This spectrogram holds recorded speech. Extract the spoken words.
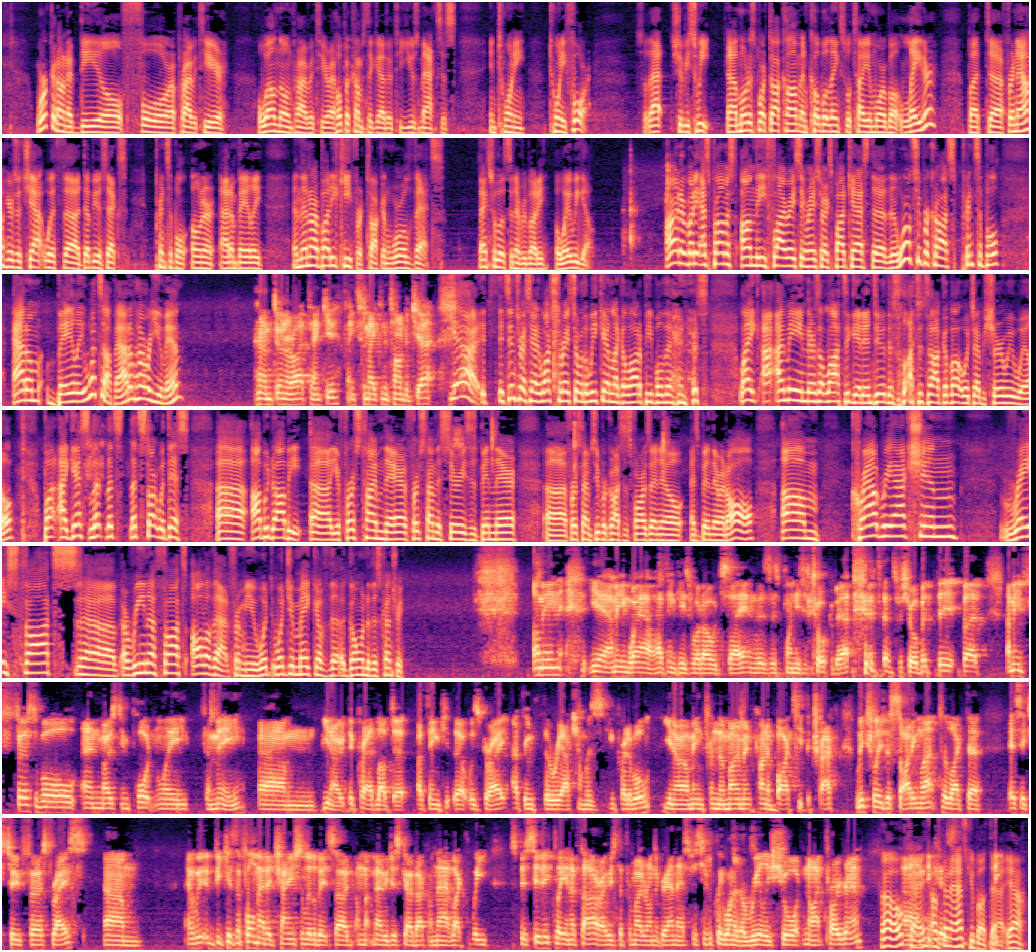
working on a deal for a privateer, a well known privateer. I hope it comes together to use Maxxis in 2024. So that should be sweet. Uh, motorsport.com and Kobo Links will tell you more about later. But uh, for now, here's a chat with uh, WSX principal owner Adam Bailey, and then our buddy Keefer talking World Vets. Thanks for listening, everybody. Away we go. All right, everybody. As promised on the Fly Racing Racer X podcast, uh, the World Supercross principal, Adam Bailey. What's up, Adam? How are you, man? I'm doing all right, thank you. Thanks for making the time to chat. Yeah, it's it's interesting. I watched the race over the weekend, like a lot of people there, and there's like I, I, mean, there's a lot to get into. There's a lot to talk about, which I'm sure we will. But I guess let, let's let's start with this. Uh, Abu Dhabi, uh, your first time there, first time the series has been there, uh, first time Supercross, as far as I know, has been there at all. Um, crowd reaction race thoughts, uh, arena thoughts, all of that from you. What what'd you make of the going to this country? I mean, yeah, I mean, wow, I think is what I would say, and there's plenty to talk about, that's for sure. But the, but I mean, first of all, and most importantly for me, um, you know, the crowd loved it. I think that was great. I think the reaction was incredible. You know, I mean, from the moment kind of bikes hit the track, literally the sighting lap for like the SX2 first race. Um, and we, because the format had changed a little bit, so I'd maybe just go back on that. Like we specifically, and Ethara, who's the promoter on the ground there, specifically wanted a really short night program. Oh, okay. Um, I was going to ask you about that. Yeah.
